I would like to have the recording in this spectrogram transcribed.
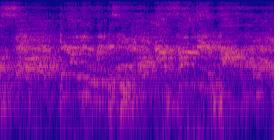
Jesus. Can I get a witness here? I saw this power.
